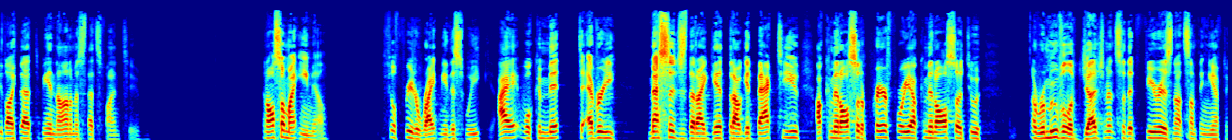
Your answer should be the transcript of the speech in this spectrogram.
you'd like that to be anonymous, that's fine too. And also my email. Feel free to write me this week. I will commit to every message that I get that I'll get back to you. I'll commit also to prayer for you. I'll commit also to a removal of judgment so that fear is not something you have to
